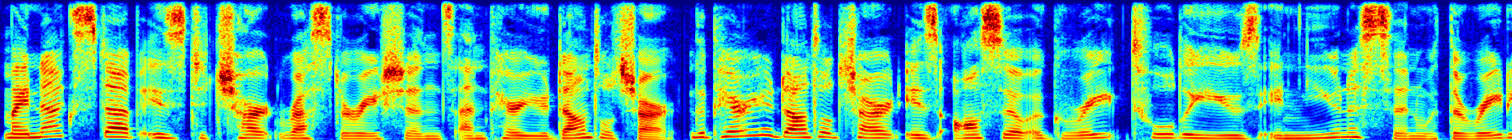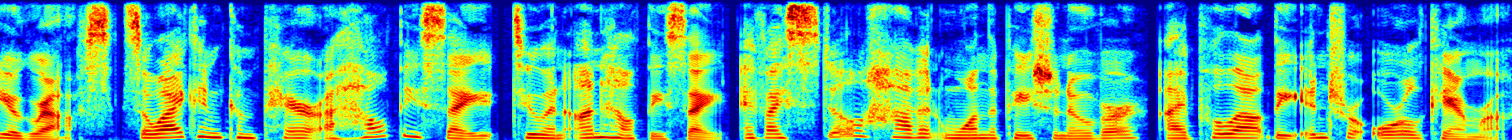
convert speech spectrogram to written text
My next step is to chart restorations and periodontal chart. The periodontal chart is also a great tool to use in unison with the radiographs, so I can compare a healthy site to an unhealthy site. If I still haven't won the patient over, I pull out the intraoral camera.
